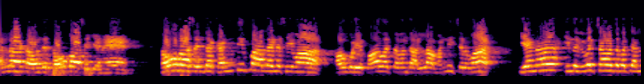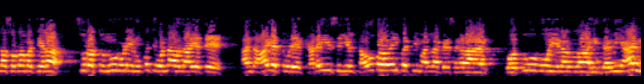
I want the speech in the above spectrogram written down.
அல்லாட்ட வந்து தௌபா செய்யணும். தௌபா செஞ்சா கண்டிப்பா அல்ல என்ன செய்வான்? அவங்களுடைய பாவத்தை வந்து அல்லாஹ் மன்னிச்சிருவான். ஏன்னா இந்த விபச்சாரத்தை பத்தி எல்லாம் சொல்றோம் பாத்தீங்களா? சூரத்து நூறுடைய முப்பத்தி ஒன்னாவது ஆயத்து. அந்த ஆயத்துடைய கடைசியில் தௌபாவை பத்தி அல்லாஹ் பேசுகிறான். ஓ தூபு இலல்லாஹி ஜமீஅன்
